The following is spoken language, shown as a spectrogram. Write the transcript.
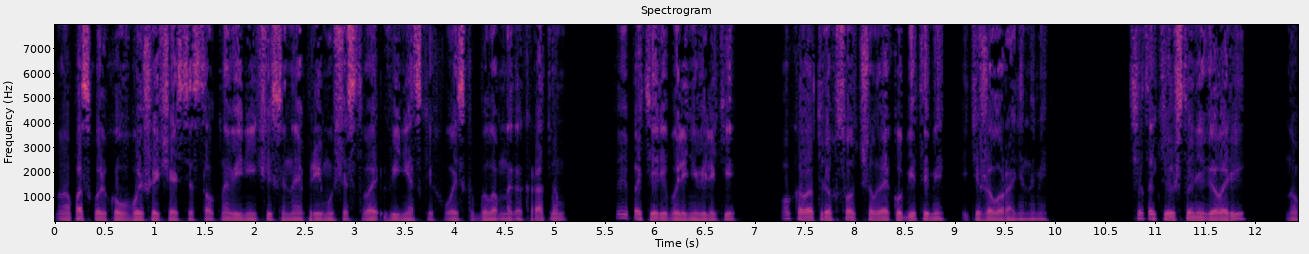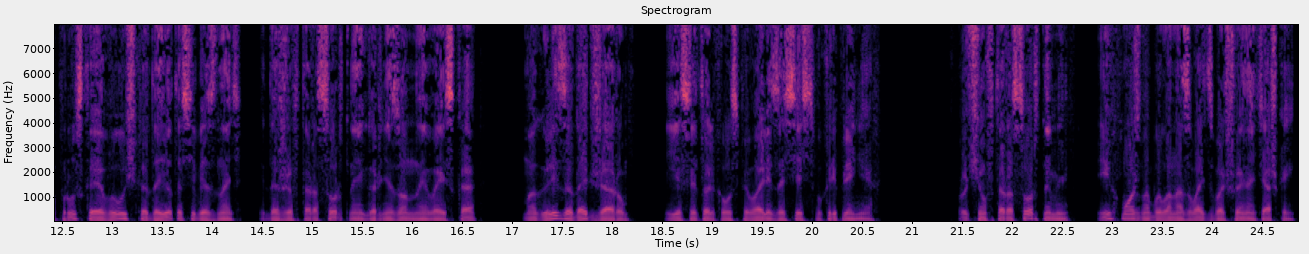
Ну а поскольку в большей части столкновений численное преимущество венецких войск было многократным, то и потери были невелики около трехсот человек убитыми и тяжело ранеными. Все-таки, что ни говори, но прусская выучка дает о себе знать, и даже второсортные гарнизонные войска могли задать жару, если только успевали засесть в укреплениях. Впрочем, второсортными их можно было назвать с большой натяжкой.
